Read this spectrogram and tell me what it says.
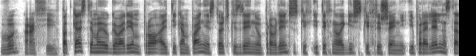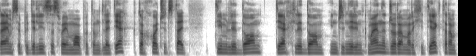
в России. В подкасте мы говорим про IT-компании с точки зрения управленческих и технологических решений, и параллельно стараемся поделиться своим опытом для тех, кто хочет стать тим-лидом, тех-лидом, инжиниринг-менеджером, архитектором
